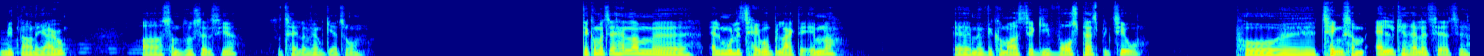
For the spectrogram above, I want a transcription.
mit navn er Jakob, og som du selv siger, så taler vi om ghettoen. Det kommer til at handle om øh, alle mulige tabubelagte emner, øh, men vi kommer også til at give vores perspektiv på øh, ting, som alle kan relatere til,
